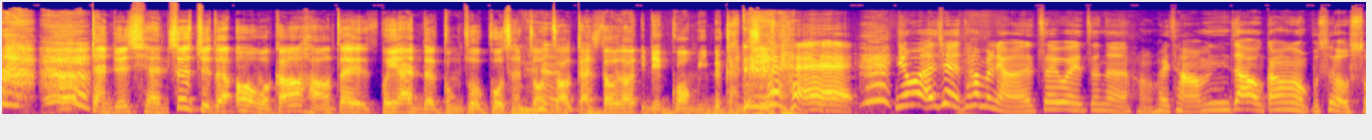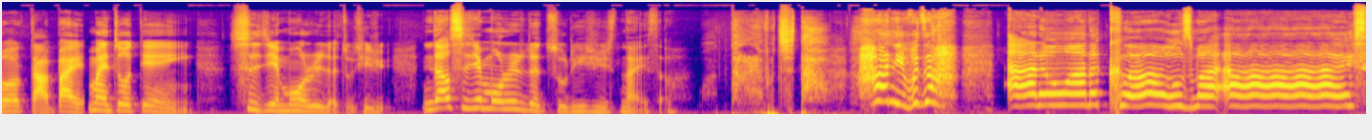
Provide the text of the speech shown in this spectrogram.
感觉起来是觉得哦，我刚刚好像在灰暗的工作过程中，找感受到一点光明的感觉。对，你有没有？而且他们两个这位真的很会唱。你知道我刚刚有不是有说打败卖座电影《世界末日》的主题曲？你知道《世界末日》的主题曲是哪一首？我当然不知道哈，你不知道？I don't wanna close my eyes,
